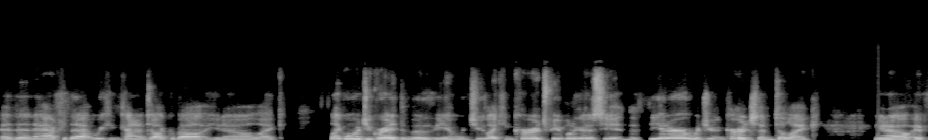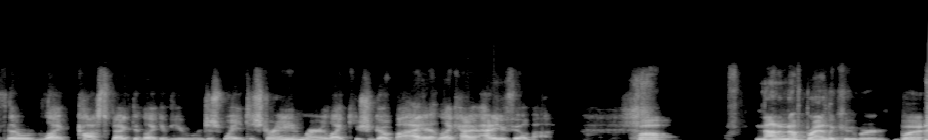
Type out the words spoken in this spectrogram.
and then after that we can kind of talk about, you know, like like what would you grade the movie and would you like encourage people to go see it in the theater? Would you encourage them to like you know if they're like cost effective like if you just wait to stream or like you should go buy it? Like how, how do you feel about it? Well not enough bradley cooper but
